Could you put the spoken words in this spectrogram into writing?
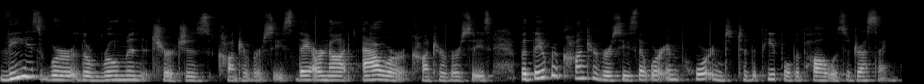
These were the Roman Church's controversies. They are not our controversies, but they were controversies that were important to the people that Paul was addressing.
